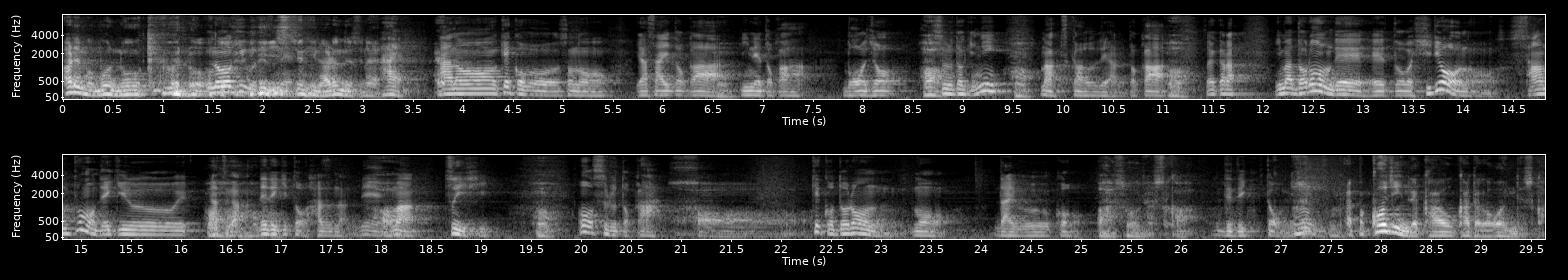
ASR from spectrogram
あれももう農機具の農機具ですね。一種になるんですね。はい、あのー結構その野菜とか稲とか防除はあ。するときに、まあ、使うであるとか、それから今ドローンで、えー、と肥料の散布もできるやつが出てきとるはずなんで、まあ、追肥をするとか、結構ドローンもだいぶこあそうですか。う出てきとるみたいですね。やっぱ個人で買う方が多いんですか？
